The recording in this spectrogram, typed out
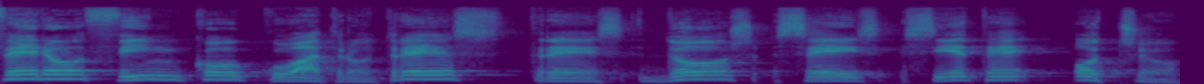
0, 5, 4, 3, 3, 2, 6, 7, 8.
